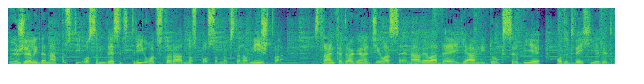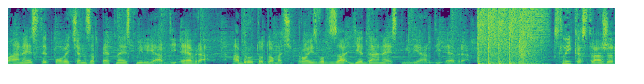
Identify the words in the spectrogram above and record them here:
koju želi da napusti 83% radno sposobnog stanovništva. Stranka Dragana Đilasa je navela da je javni dug Srbije od 2012. povećan za 15 milijardi evra, a bruto domaći proizvod za 11 milijardi evra. Slika stražar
